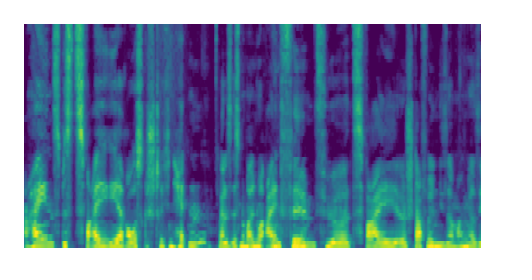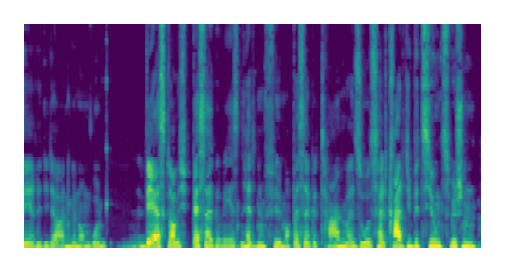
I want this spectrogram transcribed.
eins bis zwei eher rausgestrichen hätten, weil es ist nun mal nur ein Film für zwei äh, Staffeln dieser Manga-Serie, die da angenommen wurden, wäre es, glaube ich, besser gewesen, hätte dem Film auch besser getan, weil so ist halt gerade die Beziehung zwischen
